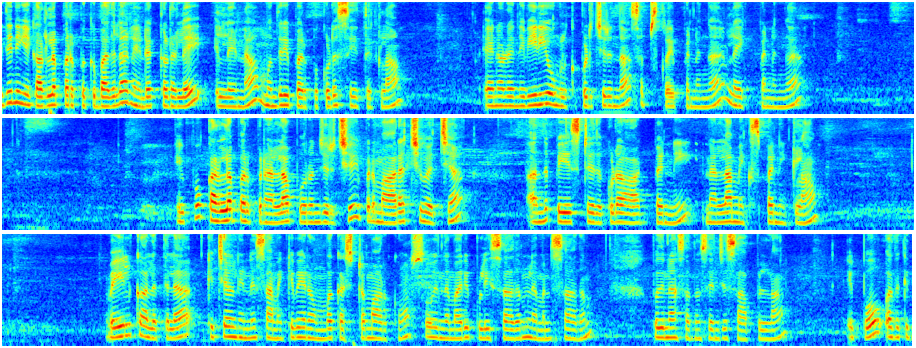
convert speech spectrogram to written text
இது நீங்கள் கடலைப்பருப்புக்கு பதிலாக நிலக்கடலை இல்லைன்னா முந்திரி பருப்பு கூட சேர்த்துக்கலாம். என்னோடய இந்த வீடியோ உங்களுக்கு பிடிச்சிருந்தா சப்ஸ்கிரைப் பண்ணுங்கள் லைக் பண்ணுங்கள் இப்போது கடலைப்பருப்பு நல்லா புரிஞ்சிருச்சு. இப்போ நம்ம அரைச்சி வச்ச அந்த பேஸ்ட் இது கூட ஆட் பண்ணி நல்லா மிக்ஸ் பண்ணிக்கலாம். வெயில் காலத்தில் கிச்சனில் நின்று சமைக்கவே ரொம்ப கஷ்டமாக இருக்கும். ஸோ இந்த மாதிரி புளி சாதம் லெமன் சாதம் புதினா சாதம் செஞ்சு சாப்பிட்லாம். இப்போது அதுக்கு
